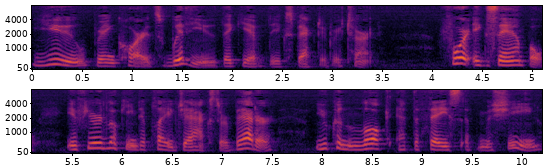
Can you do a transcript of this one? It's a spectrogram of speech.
you bring cards with you that give the expected return. For example, if you're looking to play jacks or better, you can look at the face of the machine,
